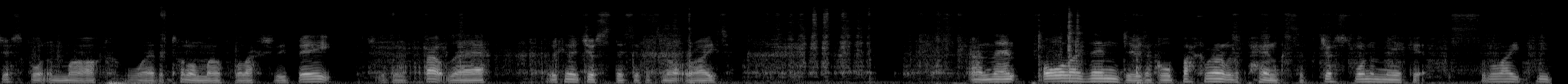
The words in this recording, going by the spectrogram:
just going to mark where the tunnel mouth will actually be which is about there. We can adjust this if it's not right. And then all I then do is I go back around with a pen because I just want to make it slightly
